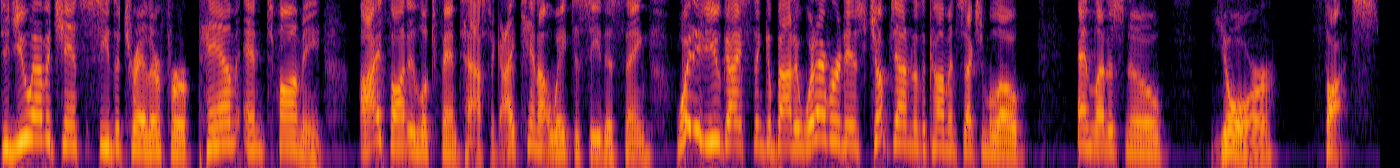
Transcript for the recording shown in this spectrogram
Did you have a chance to see the trailer for Pam and Tommy? I thought it looked fantastic. I cannot wait to see this thing. What did you guys think about it? Whatever it is, jump down into the comment section below and let us know your thoughts.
